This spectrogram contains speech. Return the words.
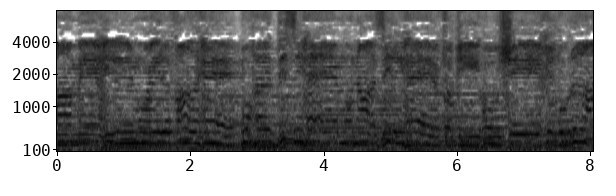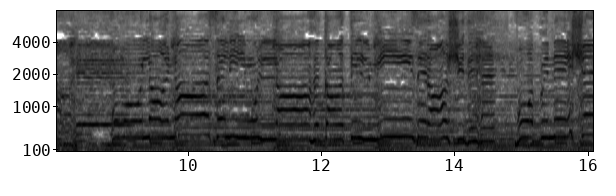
مقام علم عرفان ہے، محدث ہے، مناظر ہے فقی و شیخ قرآن ہے۔ مولانا سلیم اللہ کا تلمیز راشد ہے، وہ اپنے شیخ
